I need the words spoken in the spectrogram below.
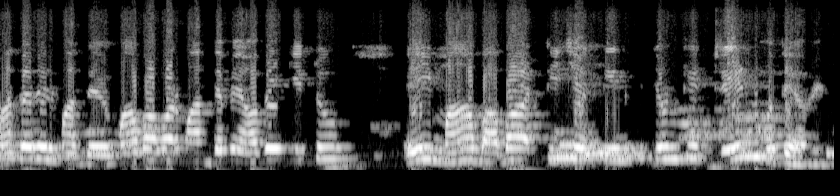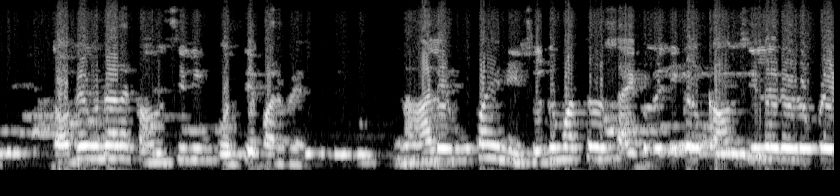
মাদারের মাধ্যমে মা বাবার মাধ্যমে হবে। কিন্তু এই মা বাবা টিচার তিনজনকে ট্রেন হতে হবে। তবে ওনারা কাউন্সিলিং করতে পারবেন। নাহলে উপায় নেই। শুধুমাত্র সাইকোলজিক্যাল কাউন্সিলরের উপরে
